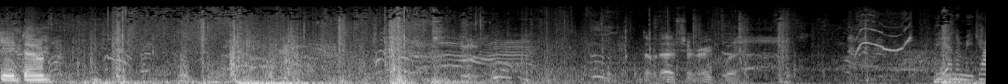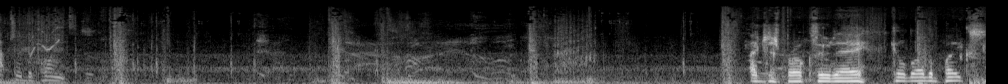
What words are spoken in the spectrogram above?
Let's get this gate down. Do that shit right quick. The enemy captured the point. I just broke through there, killed all the pikes.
